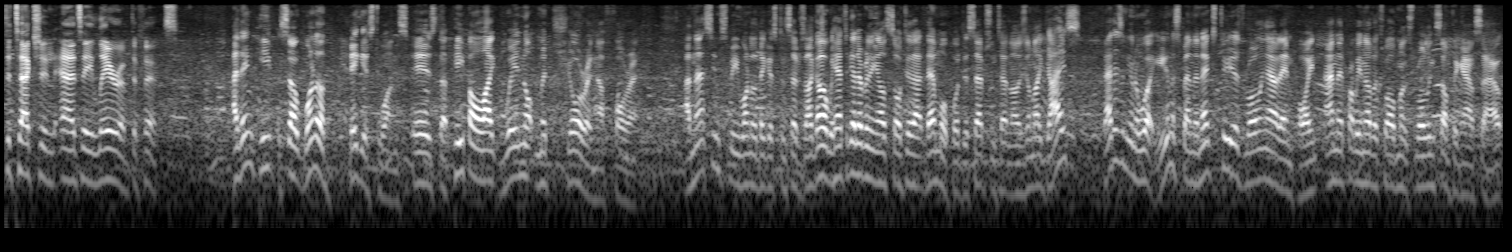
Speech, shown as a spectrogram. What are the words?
detection as a layer of defense? I think people, so one of the biggest ones is that people are like, we're not mature enough for it. And that seems to be one of the biggest concepts. Like, oh, we have to get everything else sorted out, then we'll put deception technology. I'm like, guys, that isn't going to work. You're going to spend the next two years rolling out endpoint, and then probably another 12 months rolling something else out.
